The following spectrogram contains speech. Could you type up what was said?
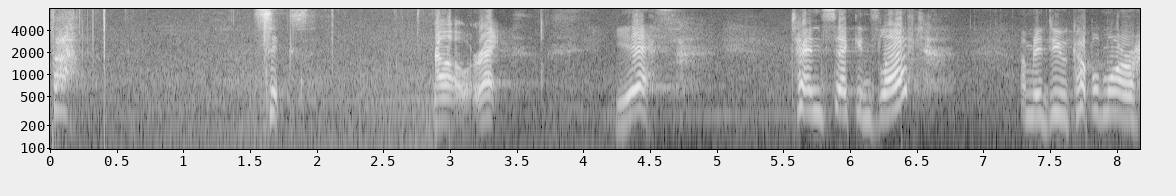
five, six. All right. Yes. 10 seconds left. I'm gonna do a couple more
